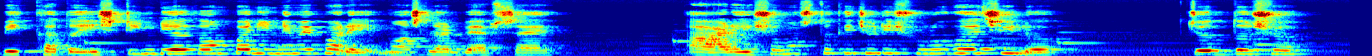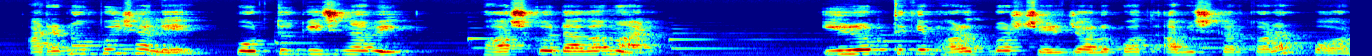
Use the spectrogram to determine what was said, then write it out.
বিখ্যাত ইস্ট ইন্ডিয়া কোম্পানি নেমে পড়ে মশলার ব্যবসায়। আর এই সমস্ত কিছুরই শুরু হয়েছিল চোদ্দোশো আটানব্বই সালে পর্তুগিজ নাবিক ভাস্কো ডাগামার ইউরোপ থেকে ভারতবর্ষের জলপথ আবিষ্কার করার পর।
